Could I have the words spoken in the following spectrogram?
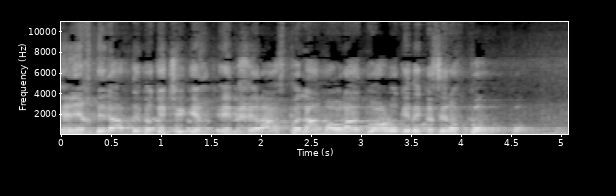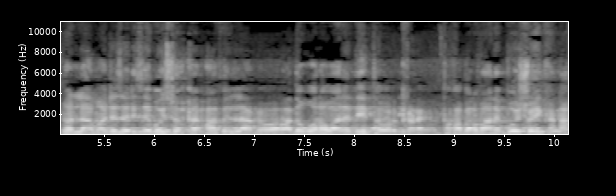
یعنی اختلاف دی پکې چې انحراف په لام او را دواړو کې دی که صرف په نو الله ما جزری زه وای صحه فی الله مې ورا د غورواله دې تور کړه په خبر باندې پوه شوې کنه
